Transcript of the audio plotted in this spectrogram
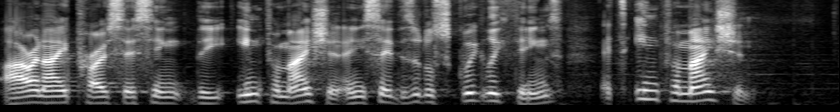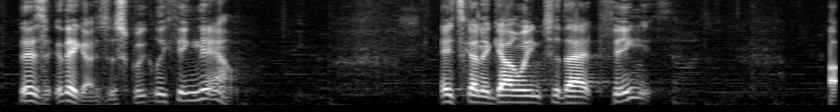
RNA processing the information. And you see these little squiggly things, it's information. There's, there goes the squiggly thing now. It's going to go into that thing, a,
